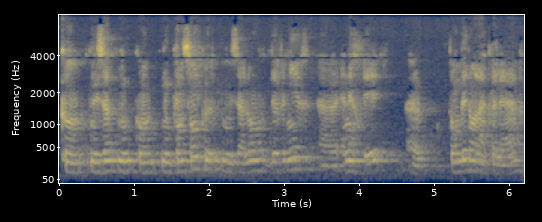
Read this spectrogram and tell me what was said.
Quand nous, quand pensons que nous allons devenir euh, énervés, euh, tomber dans la colère,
